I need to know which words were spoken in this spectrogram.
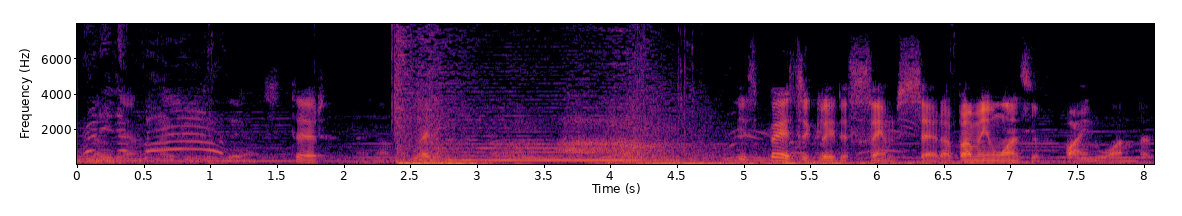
Ready to fire! maybe there instead. And I'm ready. It's basically the same setup. I mean, once you find one that's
